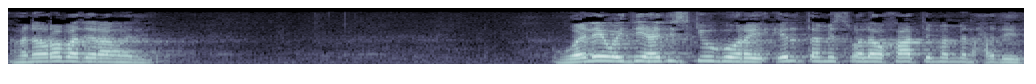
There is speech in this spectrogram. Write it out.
انا ربع درام دي ولی وې دې حدیث کې وګورئ التمس ولو خاتما من حدید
